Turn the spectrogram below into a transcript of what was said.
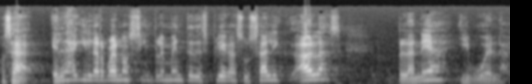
O sea, el águila, hermano, simplemente despliega sus alas, planea y vuela.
